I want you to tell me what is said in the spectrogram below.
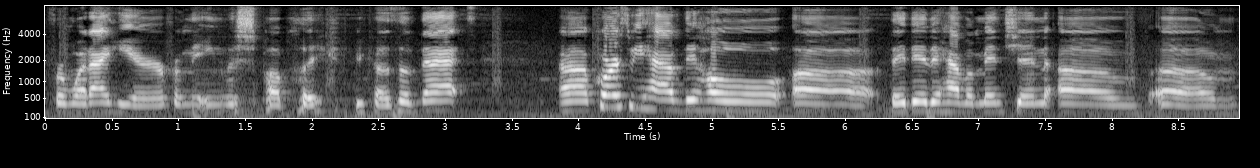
from what I hear from the English public because of that. Uh, of course, we have the whole. Uh, they did have a mention of um,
